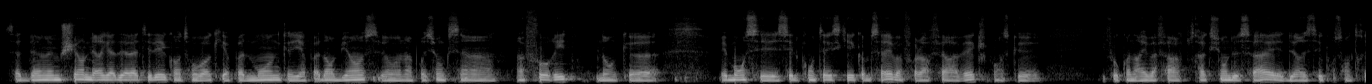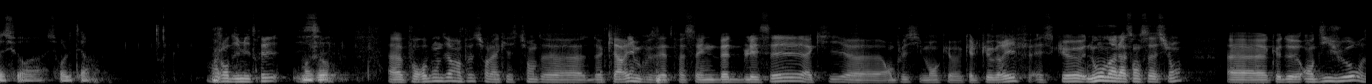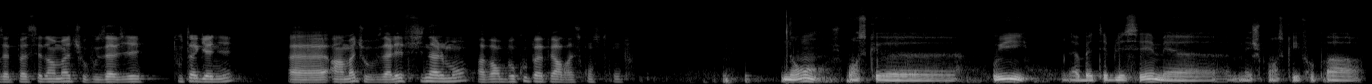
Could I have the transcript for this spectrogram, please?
ça devient même chiant de les regarder à la télé quand on voit qu'il n'y a pas de monde, qu'il n'y a pas d'ambiance. On a l'impression que c'est un, un, faux rythme. Donc, euh, mais bon, c'est le contexte qui est comme ça. Il va falloir faire avec. Je pense que il faut qu'on arrive à faire abstraction de ça et de rester concentré sur, sur le terrain. Bonjour Dimitri. Bonjour. Euh, pour rebondir un peu sur la question de, Karim, vous êtes face à une bête blessée à qui, euh, en plus, il manque quelques griffes. Est-ce que nous, on a la sensation euh, que en dix jours, vous êtes passé d'un match où vous aviez tout à gagner à un match où vous allez finalement avoir beaucoup à perdre? Est-ce qu'on se trompe? Non, je pense que oui, la bête est blessée, euh, mais je pense qu'il ne faut pas.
